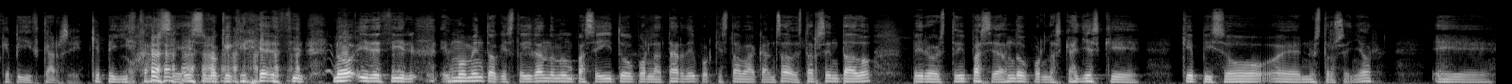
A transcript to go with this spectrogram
Que pellizcarse. Que pellizcarse, eso es lo que quería decir. No, y decir, en un momento que estoy dándome un paseíto por la tarde, porque estaba cansado de estar sentado, pero estoy paseando por las calles que, que pisó eh, nuestro Señor. Eh,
